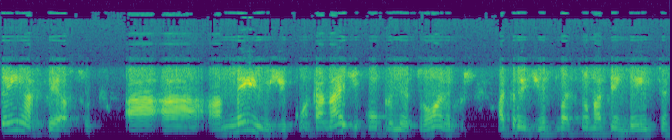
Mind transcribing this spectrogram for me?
tem acesso a, a, a meios de a canais de compra eletrônicos, acredito que vai ser uma tendência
